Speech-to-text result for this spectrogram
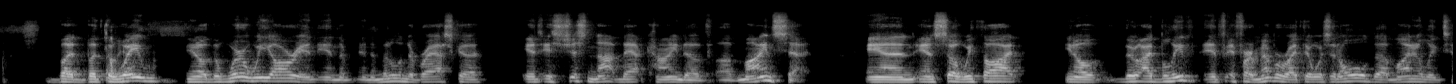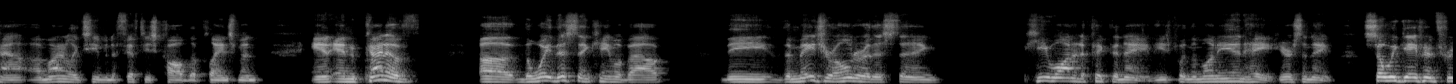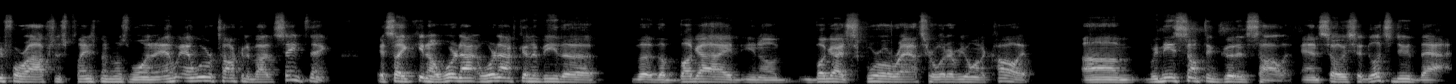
But but the Oh, yeah. way you know the where we are in in the in the middle of Nebraska, it, it's just not that kind of, of mindset. And and so we thought, you know, there, I believe if, if I remember right, there was an old uh, minor league town, a minor league team in the '50s called the Plainsmen, and and kind of uh, the way this thing came about, the the major owner of this thing he wanted to pick the name. He's putting the money in. Hey, here's the name. So we gave him three, four options. Plainsman was one, and, and we were talking about it. Same thing. It's like you know we're not we're not going to be the the the bug-eyed you know bug-eyed squirrel rats or whatever you want to call it. Um, we need something good and solid. And so he said, let's do that.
